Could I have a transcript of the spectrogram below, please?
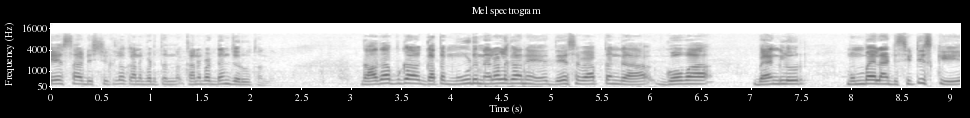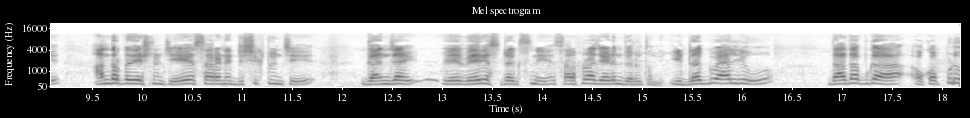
ఏఎస్ఆర్ డిస్టిక్లో కనబడుతున్న కనబడడం జరుగుతుంది. దాదాపుగా గత మూడు నెలలుగానే దేశవ్యాప్తంగా గోవా బెంగళూరు ముంబై లాంటి సిటీస్కి ఆంధ్రప్రదేశ్ నుంచి ఏఎస్ఆర్ అనే డిస్ట్రిక్ట్ నుంచి గంజాయి వే వేరియస్ డ్రగ్స్ని సరఫరా చేయడం జరుగుతుంది. ఈ డ్రగ్ వాల్యూ దాదాపుగా ఒకప్పుడు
